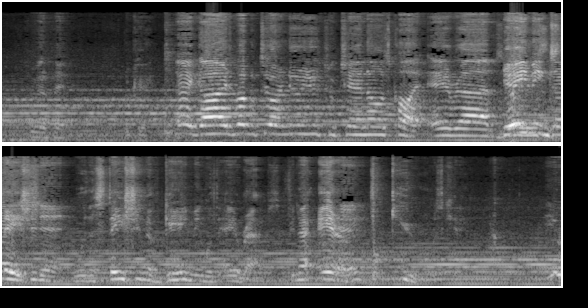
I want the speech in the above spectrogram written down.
Hey guys, welcome to our new YouTube channel. It's called Arabs Gaming station. We're the station of gaming with Arabs. If you're not Arab, Okay. fuck you. I'm just kidding. You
